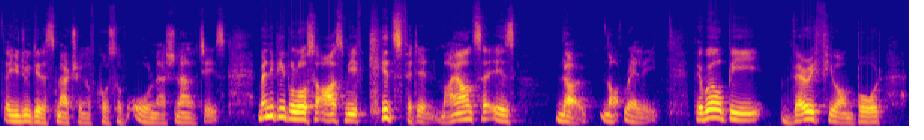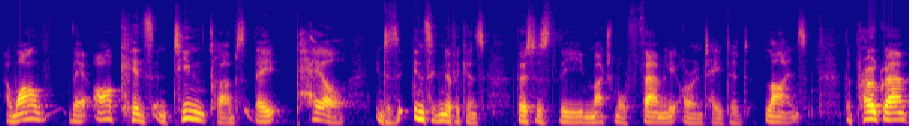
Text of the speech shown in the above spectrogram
Though you do get a smattering, of course, of all nationalities. Many people also ask me if kids fit in. My answer is no, not really. There will be very few on board, and while there are kids and teen clubs, they pale into insignificance versus the much more family orientated lines. The program,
